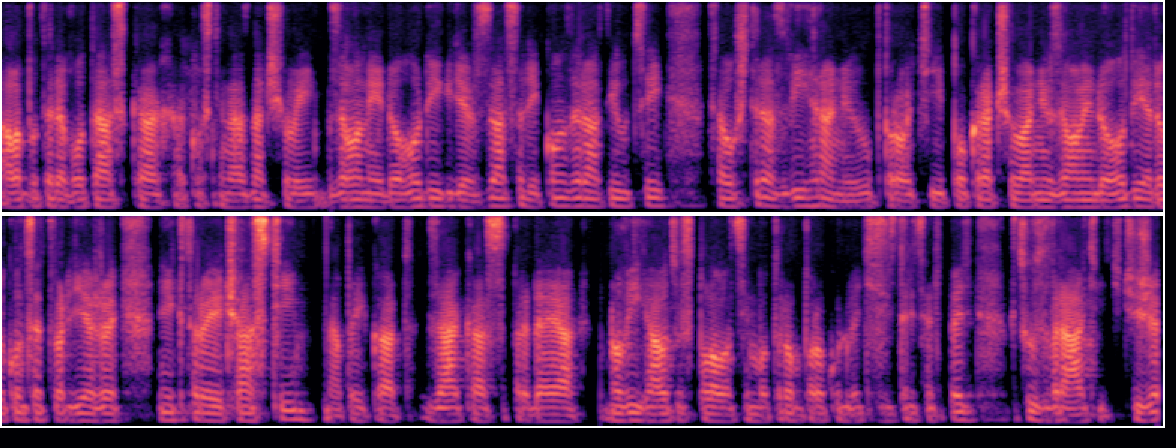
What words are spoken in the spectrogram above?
alebo teda v otázkach, ako ste naznačili, zelenej dohody, kde v zásade konzervatívci sa už teraz vyhraňujú proti pokračovaniu zelenej dohody a dokonca tvrdia, že niektoré časti, napríklad zákaz predaja nových aut so spalovacím motorom po roku 2035, chcú zvrátiť. Čiže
